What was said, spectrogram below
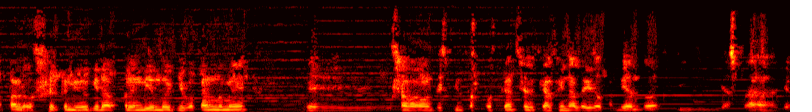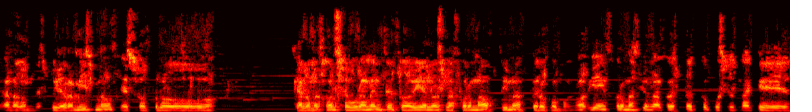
a palos. He tenido que ir aprendiendo, equivocándome. Eh, usaba distintos podcatchers que al final he ido cambiando y hasta llegar a donde estoy ahora mismo, que es otro que a lo mejor seguramente todavía no es la forma óptima, pero como no había información al respecto, pues es la que,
